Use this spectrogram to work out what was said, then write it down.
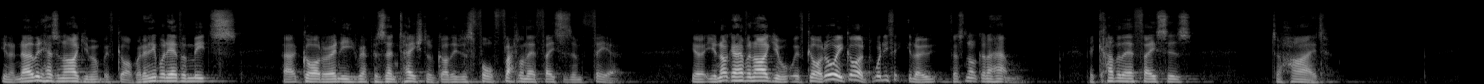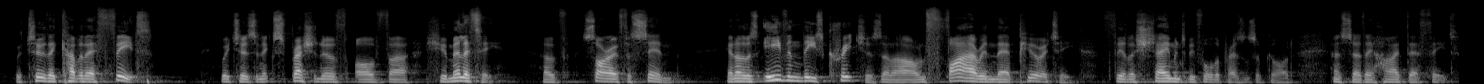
You know, nobody has an argument with God. When anybody ever meets uh, God or any representation of God, they just fall flat on their faces in fear. You know, you're not going to have an argument with God. Oh, God, what do you think? You know, that's not going to happen. They cover their faces to hide. With two, they cover their feet, which is an expression of, of uh, humility, of sorrow for sin. In other words, even these creatures that are on fire in their purity feel ashamed before the presence of God, and so they hide their feet.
